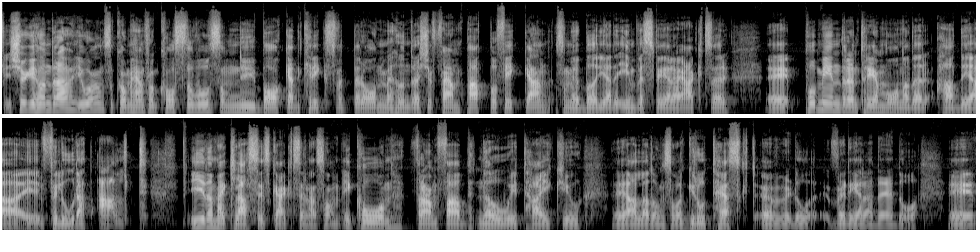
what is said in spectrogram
2000, Johan, så kom jag hem från Kosovo som nybakad krigsveteran med 125 papp på fickan som jag började investera i aktier. Eh, på mindre än tre månader hade jag eh, förlorat allt i de här klassiska aktierna som Icon, Framfab, Knowit, HiQ, eh, alla de som var groteskt övervärderade då. Eh,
